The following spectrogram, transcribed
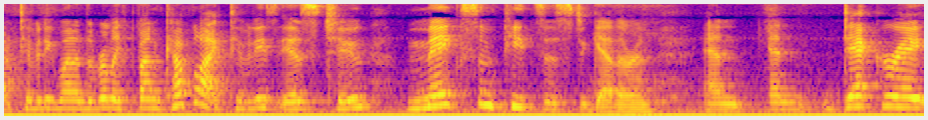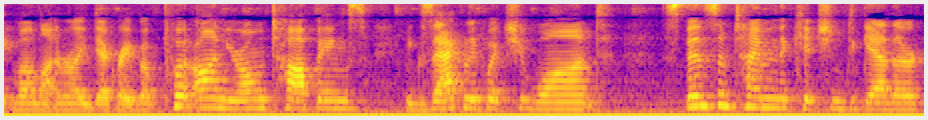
activity, one of the really fun couple activities is to make some pizzas together and and and decorate, well not really decorate, but put on your own toppings, exactly what you want. Spend some time in the kitchen together.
